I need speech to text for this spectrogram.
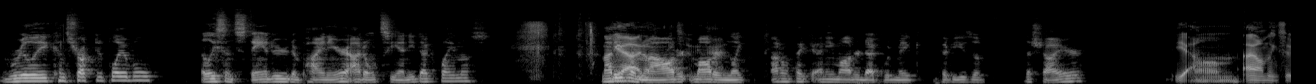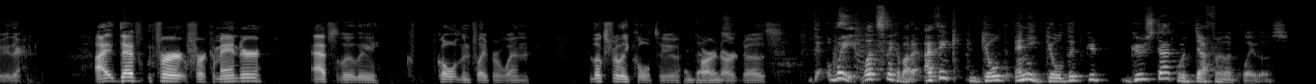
really constructed playable, at least in standard and pioneer, I don't see any deck playing this. Not Yeah, even modern. so, modern, like I don't think any modern deck would make good use of the Shire. yeah, Um, I don't think so either. I def for for Commander, absolutely golden flavor win. It looks really cool too. It Card does. art does. Wait, let's think about it. I think guild any gilded Go- goose deck would definitely play this.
